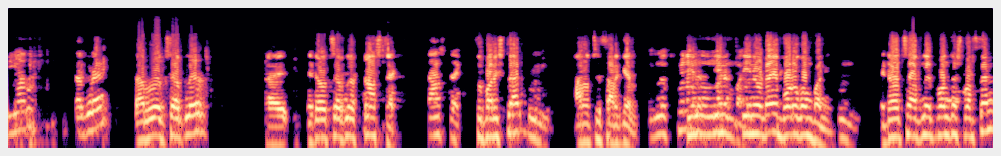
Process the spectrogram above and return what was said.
ঠিক আছে? তারপরে? তারপর হচ্ছে আপনার এটা হচ্ছে আপনার ট্রান্সট্যাক ট্রান্সট্যাক সুপার স্টার আর হচ্ছে সার্কেল এগুলো তিনোটাই বড় কোম্পানি এটা হচ্ছে আপনার পঞ্চাশ পার্সেন্ট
